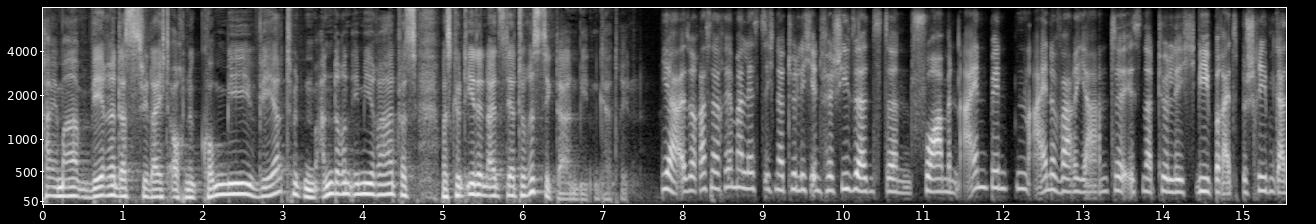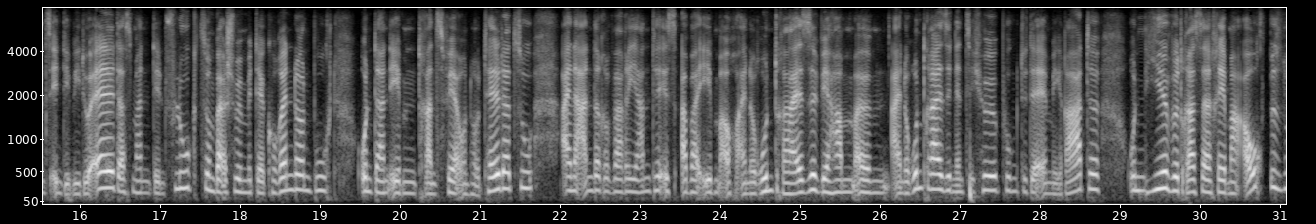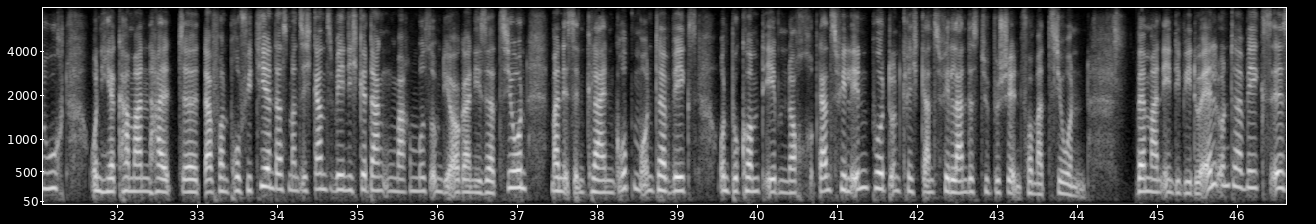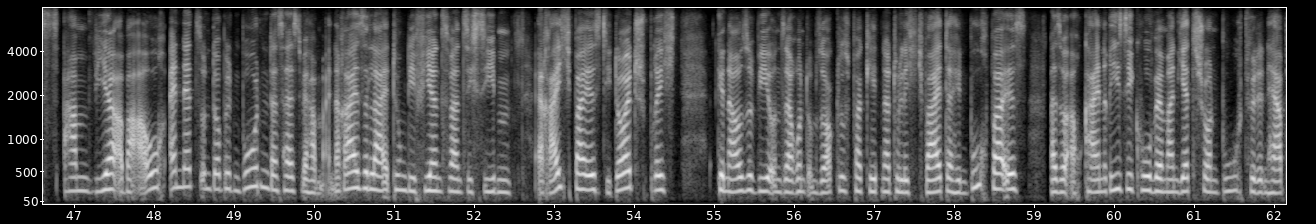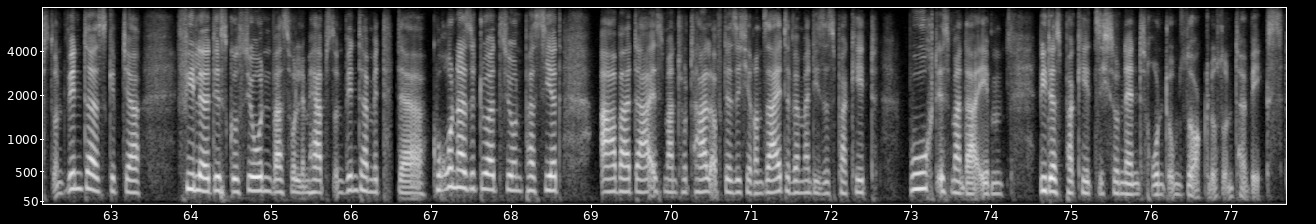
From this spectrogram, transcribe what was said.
Wäre das vielleicht auch eine Kombi wert mit einem anderen Emirat? Was, was könnt ihr denn als der Touristik da anbieten, Katrin? Ja, also Rasarema lässt sich natürlich in verschiedensten Formen einbinden. Eine Variante ist natürlich, wie bereits beschrieben, ganz individuell, dass man den Flug zum Beispiel mit der Corendon bucht und dann eben Transfer und Hotel dazu. Eine andere Variante ist aber eben auch eine Rundreise. Wir haben ähm, eine Rundreise, nennt sich Höhepunkte der Emirate und hier wird Rasarema auch besucht und hier kann man halt äh, davon profitieren, dass man sich ganz wenig Gedanken machen muss um die Organisation. Man ist in kleinen Gruppen unterwegs und bekommt eben noch ganz viel Input und kriegt ganz viel landestypische Informationen. Wenn man individuell unterwegs ist, haben wir aber auch ein Netz und doppelten Boden. Das heißt, wir haben eine Reiseleitung, die 24-7 erreichbar ist, die Deutsch spricht genauso wie unser rundum sorglos Paket natürlich weiterhin buchbar ist. Also auch kein Risiko, wenn man jetzt schon bucht für den Herbst und Winter. Es gibt ja viele Diskussionen, was wohl im Herbst und Winter mit der Corona-Situation passiert. Aber da ist man total auf der sicheren Seite. Wenn man dieses Paket bucht, ist man da eben, wie das Paket sich so nennt, rundum sorglos unterwegs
